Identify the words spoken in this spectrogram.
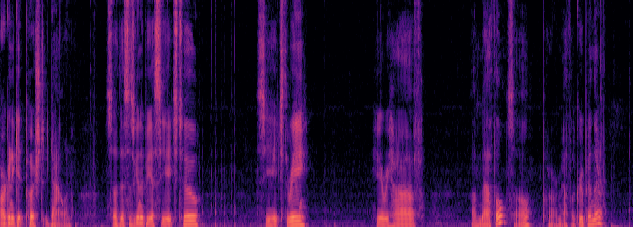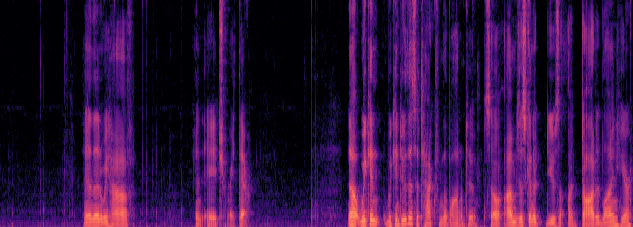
are going to get pushed down. So this is going to be a CH2, CH3. Here we have a methyl, so put our methyl group in there. And then we have an H right there. Now we can we can do this attack from the bottom too. So I'm just going to use a dotted line here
